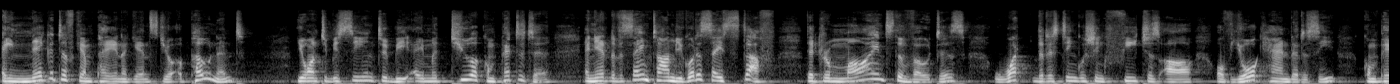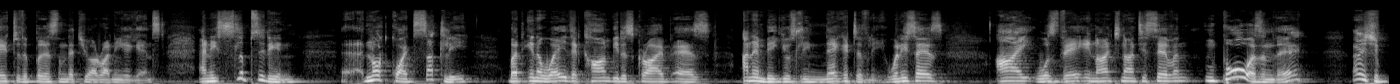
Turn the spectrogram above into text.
a negative campaign against your opponent. You want to be seen to be a mature competitor. And yet at the same time, you've got to say stuff that reminds the voters what the distinguishing features are of your candidacy compared to the person that you are running against. And he slips it in, uh, not quite subtly, but in a way that can't be described as unambiguously negatively. When he says, I was there in 1997, Mpho wasn't there. I mean, she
